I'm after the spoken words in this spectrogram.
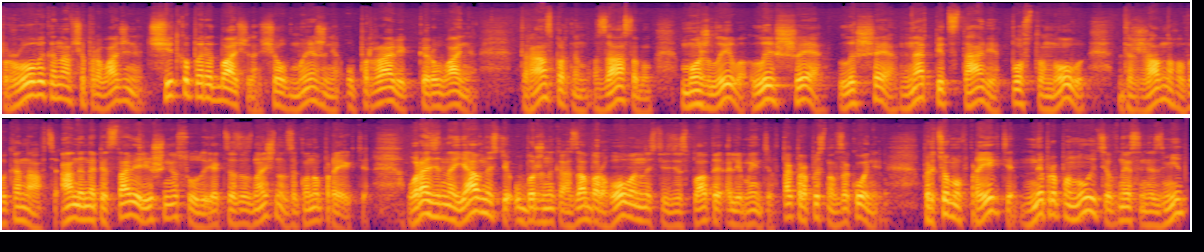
про виконавче провадження чітко передбачено, що обмеження у праві керування транспортним засобом можливо лише, лише на підставі постанови державного виконавця, а не на підставі рішення суду, як це зазначено в законопроєкті. У разі наявності у боржника заборгованості зі сплати аліментів. Так прописано в законі. При цьому в проєкті не пропонується внесення змін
